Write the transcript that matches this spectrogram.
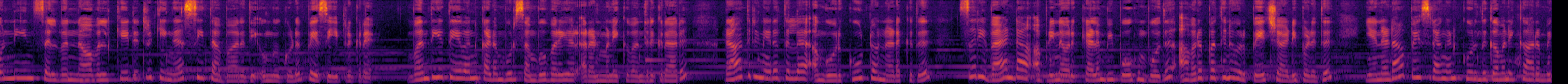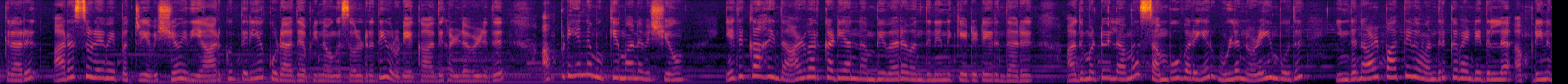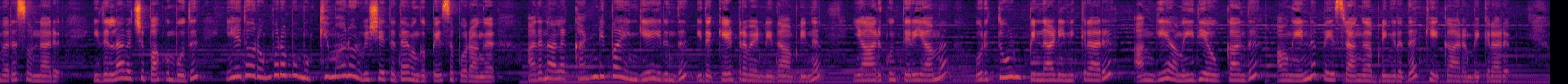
பொன்னியின் செல்வன் நாவல் கேட்டுட்டு இருக்கீங்க சீதா பாரதி உங்க கூட பேசிட்டு இருக்கிறேன் வந்தியத்தேவன் கடம்பூர் சம்புவரையர் அரண்மனைக்கு வந்திருக்கிறாரு. ராத்திரி நேரத்துல அங்க ஒரு கூட்டம் நடக்குது. சரி வேண்டாம் அப்படின்னு அவர் கிளம்பி போகும்போது அவரை பத்தின ஒரு பேச்சு அடிபடுது. என்னடா பேசுறாங்கன்னு கூர்ந்து கவனிக்க ஆரம்பிக்கிறாரு. அரசுடைமை பற்றிய விஷயம் இது யாருக்கும் தெரியக்கூடாது அப்படின்னு அவங்க சொல்றது இவருடைய காதுகள்ல விழுது. அப்படி என்ன முக்கியமான விஷயம்? எதுக்காக இந்த ஆழ்வார்க்கடியான் நம்பி வேற வந்து நின்று கேட்டுட்டே இருந்தாரு? அது மட்டும் இல்லாம சம்புவரையர் உள்ள நுழையும் போது இந்த நாள் பார்த்து இவன் வந்திருக்க வேண்டியதில்ல அப்படின்னு வேற சொன்னாரு. இதெல்லாம் வச்சு பார்க்கும்போது ஏதோ ரொம்ப ரொம்ப முக்கியமான ஒரு விஷயத்தை தான் இவங்க பேச போறாங்க. அதனால கண்டிப்பா இங்கேயே இருந்து இதை கேட்ட வேண்டியதான் அப்படின்னு யாருக்கும் தெரியாம ஒரு தூண் பின்னாடி நிக்கிறாரு. அங்கேயே அமைதியா உட்கார்ந்து அவங்க என்ன பேசுறாங்க அப்படிங்கறத கேட்க ஆரம்பிக்கிறாரு.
